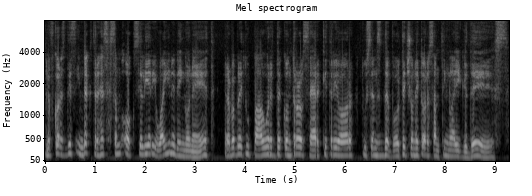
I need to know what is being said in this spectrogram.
And of course this inductor has some auxiliary winding on it, probably to power the control circuitry or to sense the voltage on it or something like this.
